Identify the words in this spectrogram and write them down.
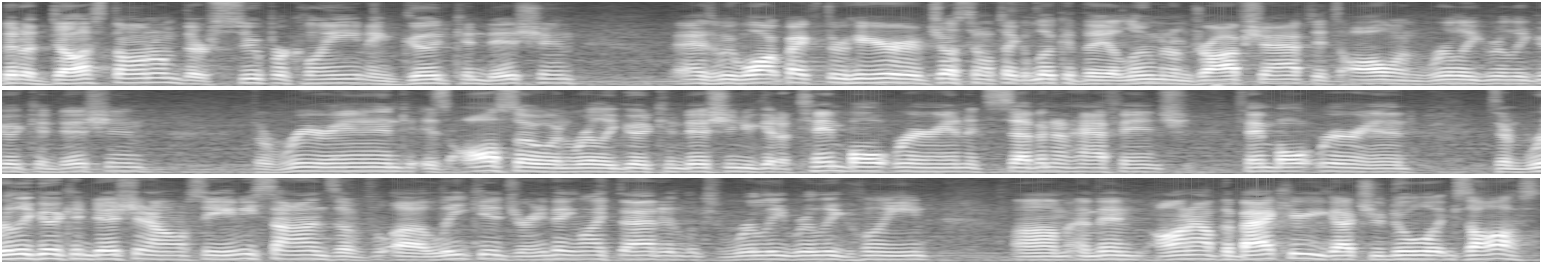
bit of dust on them, they're super clean and good condition. As we walk back through here, Justin will take a look at the aluminum drive shaft. It's all in really, really good condition. The rear end is also in really good condition. You get a 10 bolt rear end. It's seven and a half inch, 10 bolt rear end. It's in really good condition. I don't see any signs of uh, leakage or anything like that. It looks really, really clean. Um, and then on out the back here, you got your dual exhaust.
